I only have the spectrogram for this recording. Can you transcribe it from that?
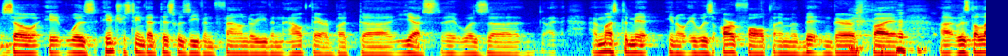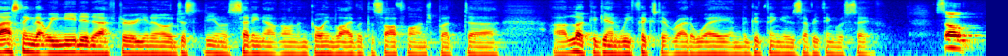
So it was interesting that this was even found or even out there. But uh, yes, it was. Uh, I, I must admit, you know, it was our fault. I'm a bit embarrassed by it. Uh, it was the last thing that we needed after you know just you know setting out on and going live with the soft launch. But uh, uh, look, again, we fixed it right away, and the good thing is everything was safe. So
